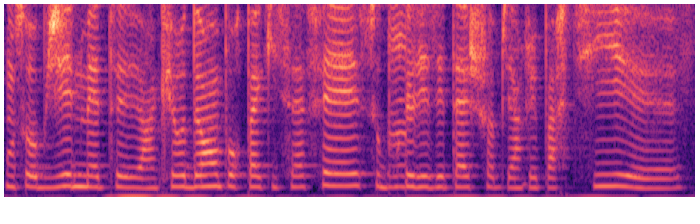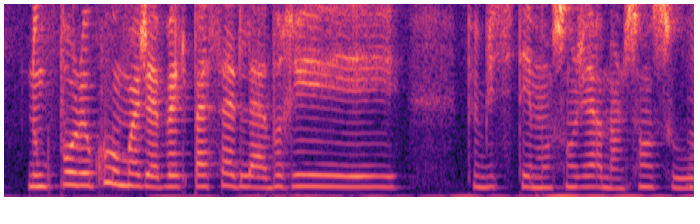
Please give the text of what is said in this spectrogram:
on soit obligé de mettre un cure-dent pour pas qu'il s'affaisse ou pour mm. que les étages soient bien répartis. Donc pour le coup, moi j'appelle pas ça de la vraie publicité mensongère dans le sens où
